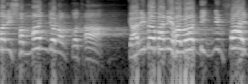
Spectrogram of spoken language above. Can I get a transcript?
মানে সম্মানজনক কথা। মানে হলো ডিগনিফাইড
